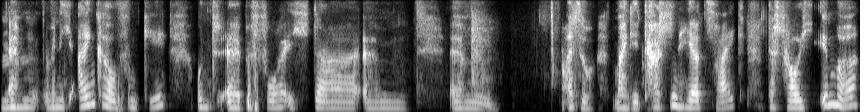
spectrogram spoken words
Hm? Ähm, wenn ich einkaufen gehe und äh, bevor ich da ähm, ähm, also meine Taschen herzeige, da schaue ich immer,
